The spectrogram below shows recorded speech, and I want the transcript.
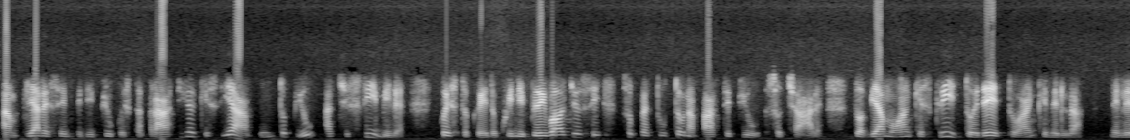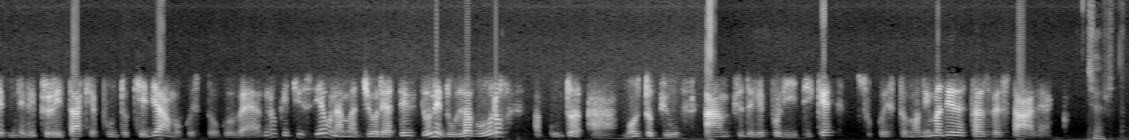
ampliare sempre di più questa pratica che sia appunto più accessibile. Questo credo, quindi rivolgersi soprattutto a una parte più sociale. Lo abbiamo anche scritto e detto anche nella, nelle, nelle, priorità che appunto chiediamo a questo governo, che ci sia una maggiore attenzione ed un lavoro appunto molto più ampio delle politiche su questo modo, in maniera trasversale. Ecco. Certo.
